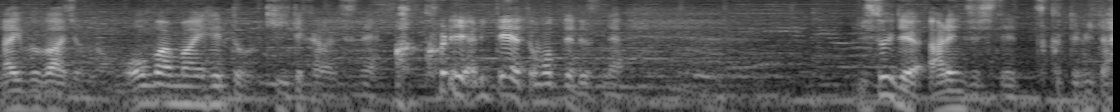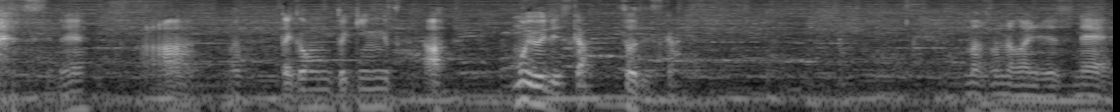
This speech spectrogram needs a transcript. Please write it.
ライブバージョンの「オーバーマイヘッド」を聞いてからですね あこれやりてえと思ってですね急いでアレンジして作ってみたいですよね。ああ全く本当キングあもう良いですか？そうですか。まあそんな感じですね。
